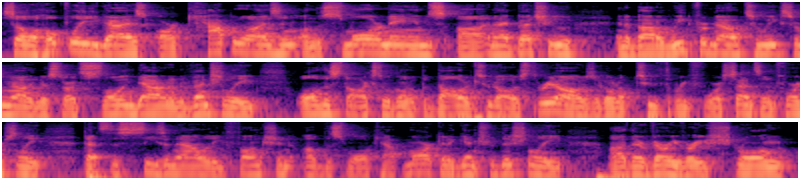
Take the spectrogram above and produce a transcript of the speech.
So hopefully you guys are capitalizing on the smaller names, uh, and I bet you in about a week from now, two weeks from now, they're going to start slowing down, and eventually all the stocks that are going up a dollar, two dollars, three dollars are going up two, three, four cents. Unfortunately, that's the seasonality function of the small cap market. Again, traditionally, uh, they're very, very strong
